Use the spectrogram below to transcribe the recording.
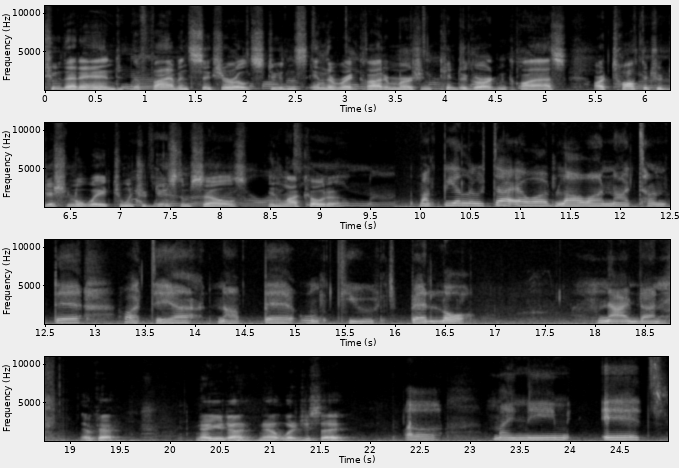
To that end, the five and six year old students in the Red Cloud Immersion kindergarten class are taught the traditional way to introduce themselves in Lakota. Magpialuta ewa blawa na tante watea na be uncute bello. Now I'm done. Okay. Now you're done. Now, what did you say? Uh, my name is,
